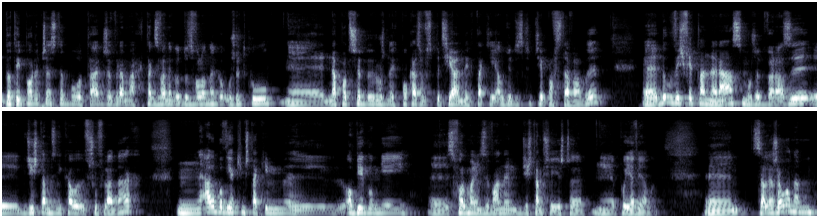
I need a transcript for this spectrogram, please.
Do tej pory często było tak, że w ramach tak zwanego dozwolonego użytku na potrzeby różnych pokazów specjalnych takie audiodeskrypcje powstawały. Były wyświetlane raz, może dwa razy, gdzieś tam znikały w szufladach Mm, albo w jakimś takim e, obiegu mniej e, sformalizowanym, gdzieś tam się jeszcze e, pojawiały. Zależało nam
